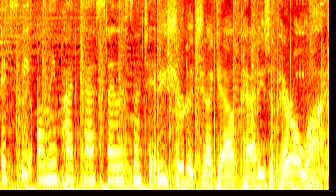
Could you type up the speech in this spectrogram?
It's the only podcast I listen to. Be sure to check out Patty's apparel line,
